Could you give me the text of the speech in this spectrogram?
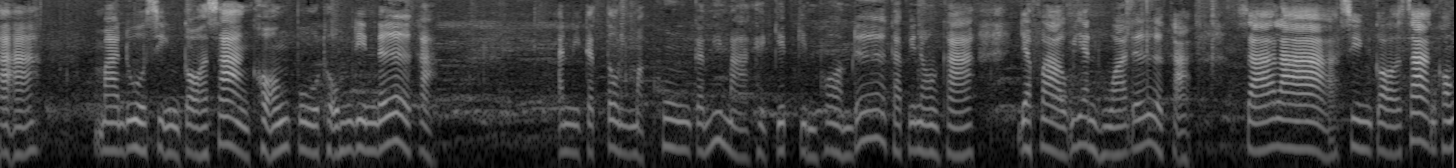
ค่ะ มาดูสิ่งก่อสร้างของปู่ถมดินเด้อค่ะ อันนี้ก็ต้นหมักคุงก็มีหมากให้เก็บกินพร้อมเด้อค่ะพี่น้องค่ะ อย่าฝ่าเวียนหัวเด้อค่ะ ศาลา สิ่งก่อสร้างของ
